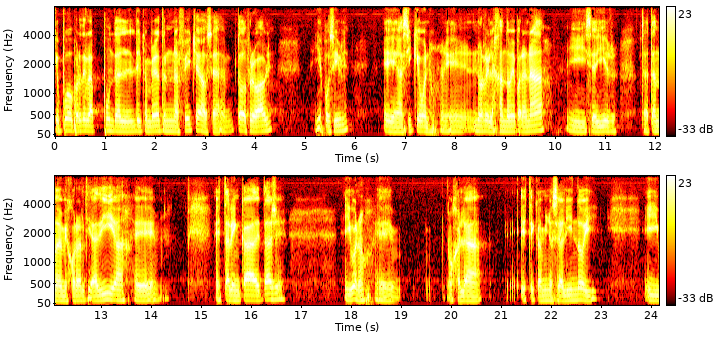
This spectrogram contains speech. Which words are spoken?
que puedo perder la punta del, campeonato en una fecha, o sea, todo es probable y es posible. Eh, así que bueno, eh, no relajándome para nada y seguir tratando de mejorar día a día, eh, estar en cada detalle. Y bueno, ojalá este camino sea lindo y, y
